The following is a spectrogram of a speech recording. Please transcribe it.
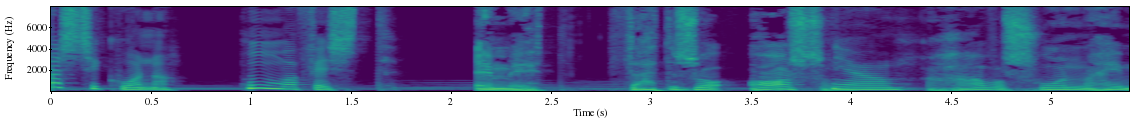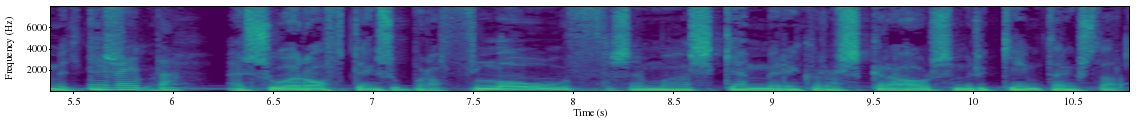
þessi kona, hún var fyrst. Emmitt, þetta er svo awesome Já, að hafa svona veit það. En svo er ofta eins og bara flóð sem að skemmir einhverjar skrár sem eru geimdar einhver staðar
